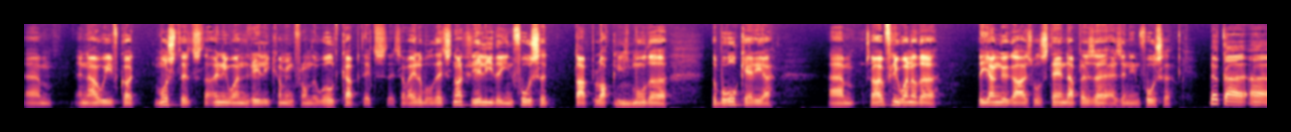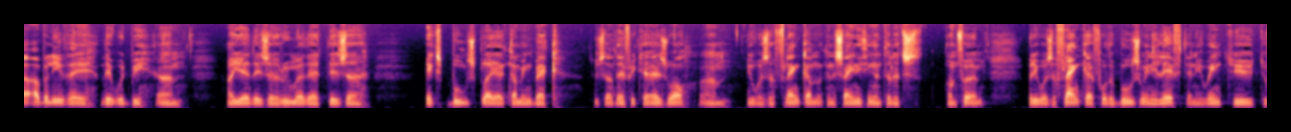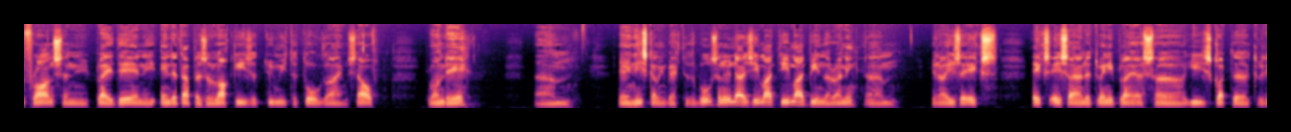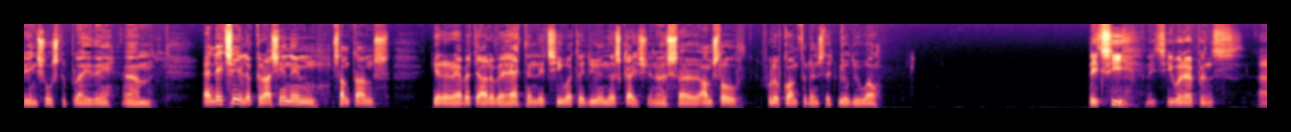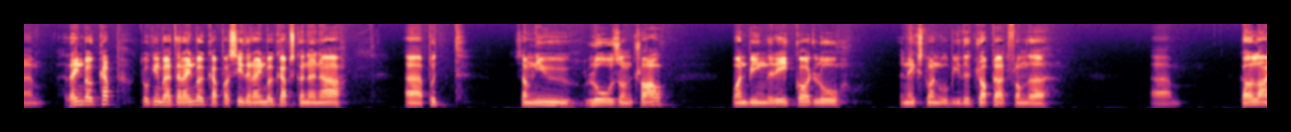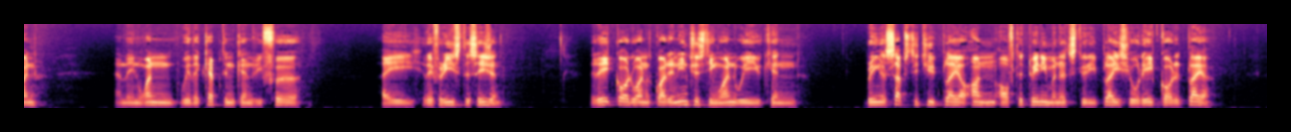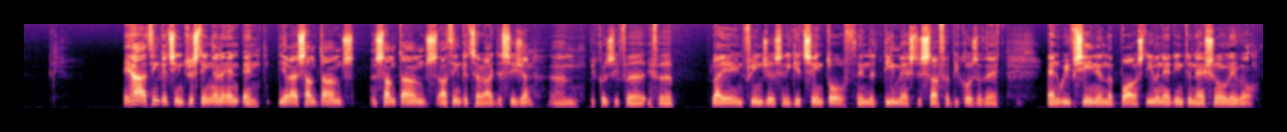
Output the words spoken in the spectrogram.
Um, and now we've got Mostert's the only one really coming from the World Cup that's that's available. That's not really the enforcer type lock. He's mm. more the the ball carrier. Um, so hopefully one of the the younger guys will stand up as a, as an enforcer. Look, I I, I believe there there would be. Um, I hear there's a rumor that there's a ex Bulls player coming back to South Africa as well. Um, he was a flanker. I'm not going to say anything until it's confirmed. But he was a flanker for the Bulls when he left, and he went to, to France and he played there, and he ended up as a lock. He's a two meter tall guy himself, blonde hair. Um, and he's coming back to the Bulls, and who knows, he might he might be in the running. Um, you know, he's an ex ex SA under 20 player, so he's got the credentials to play there. Um, and let's say, look, Rassie and them sometimes get a rabbit out of a hat, and let's see what they do in this case. You know, so I'm still full of confidence that we'll do well. Let's see. Let's see what happens. Um, Rainbow Cup. Talking about the Rainbow Cup, I see the Rainbow Cup's going to now uh, put some new laws on trial. One being the red card law. The next one will be the dropout from the um, goal line. And then one where the captain can refer a referee's decision. The red card one is quite an interesting one where you can bring a substitute player on after 20 minutes to replace your red carded player. Yeah, I think it's interesting, and, and, and you know sometimes sometimes I think it's a right decision um, because if a if a player infringes and he gets sent off, then the team has to suffer because of that. Yes. And we've seen in the past, even at international level,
